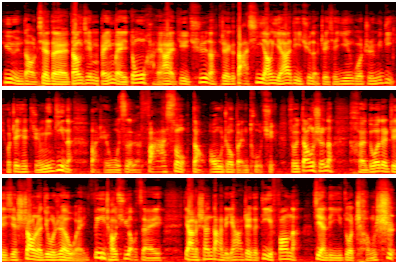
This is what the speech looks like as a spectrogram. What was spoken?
运到现在当今北美东海岸地区呢，这个大西洋沿岸地区的这些英国殖民地，由这些殖民地呢把这些物资发送到欧洲本土去。所以当时呢，很多的这些商人就认为非常需要在亚历山大里亚这个地方呢建立一座城市。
